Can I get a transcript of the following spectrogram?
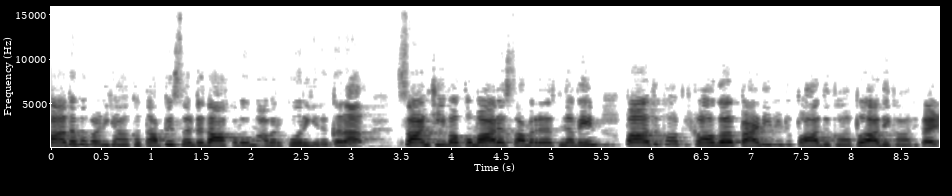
கதவு வழியாக தப்பி சென்றதாகவும் அவர் கூறியிருக்கிறார். சஞ்சீவ குமார சமரத்னவின் பாதுகாப்பிற்காக பனிரெண்டு பாதுகாப்பு அதிகாரிகள்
